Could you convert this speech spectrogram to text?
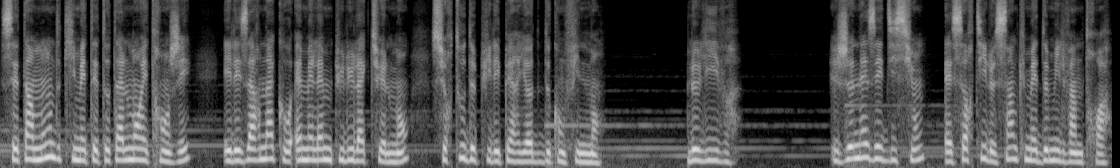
C'est un monde qui m'était totalement étranger, et les arnaques au MLM pullulent actuellement, surtout depuis les périodes de confinement. Le livre Genèse Édition est sorti le 5 mai 2023.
